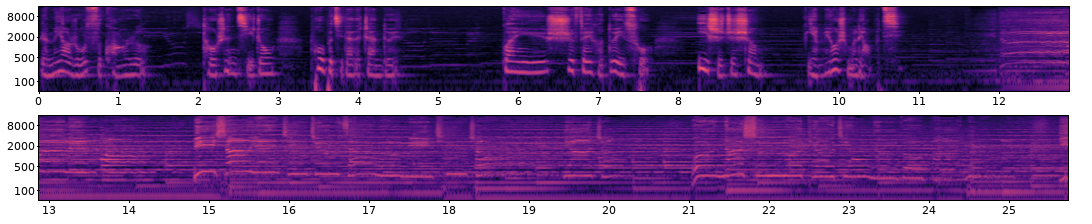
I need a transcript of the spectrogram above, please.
人们要如此狂热，投身其中，迫不及待的站队？关于是非和对错，一时之胜，也没有什么了不起。上眼睛，就在我面前照呀照。我拿什么条件能够把你遗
